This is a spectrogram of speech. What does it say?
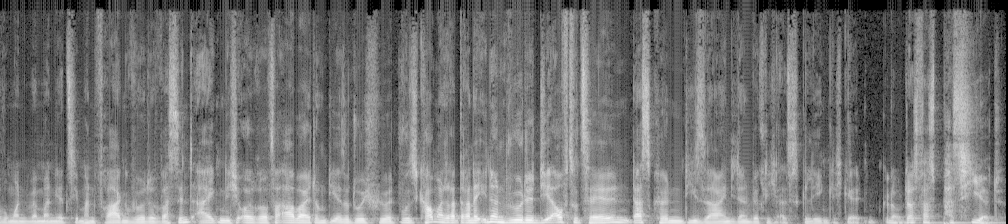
wo man, wenn man jetzt jemanden fragen würde, was sind eigentlich eure Verarbeitungen, die ihr so durchführt, wo sich kaum einer daran erinnern würde, die aufzuzählen, das können die sein, die dann wirklich als gelegentlich gelten. Genau, das, was passiert.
